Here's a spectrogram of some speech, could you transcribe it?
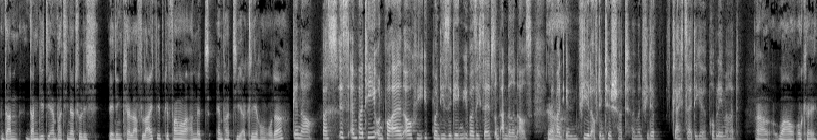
dann, dann geht die Empathie natürlich in den Keller. Vielleicht, Wiebke, fangen wir mal an mit Empathieerklärung, oder? Genau. Was ist Empathie und vor allem auch, wie übt man diese gegenüber sich selbst und anderen aus, ja. wenn man eben viel auf dem Tisch hat, wenn man viele gleichzeitige Probleme hat? Ah, wow, okay.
